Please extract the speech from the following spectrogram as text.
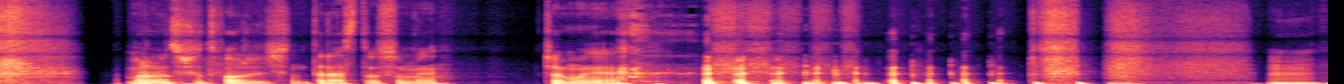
Możemy coś otworzyć. No teraz to w sumie czemu nie? Mm,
